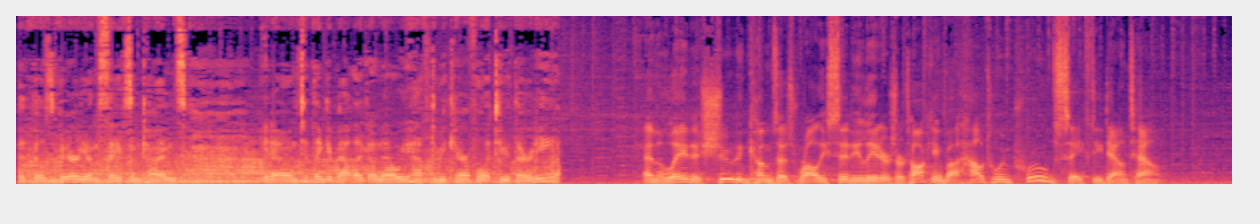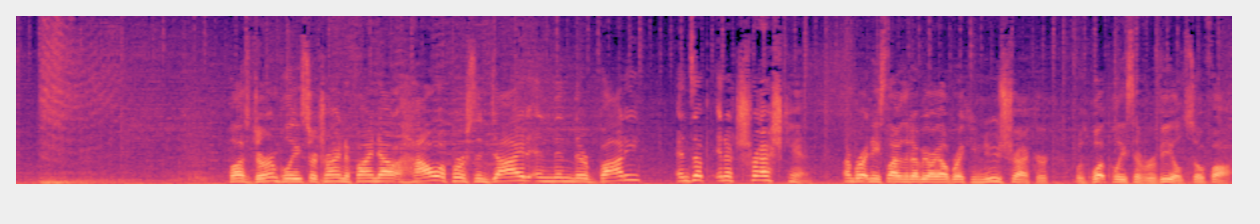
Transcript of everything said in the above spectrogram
It feels very unsafe sometimes, you know, and to think about like, oh, now we have to be careful at 2:30. And the latest shooting comes as Raleigh city leaders are talking about how to improve safety downtown. Plus, Durham police are trying to find out how a person died and then their body ends up in a trash can. I'm Brett Neese live in the WRAL Breaking News Tracker with what police have revealed so far.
